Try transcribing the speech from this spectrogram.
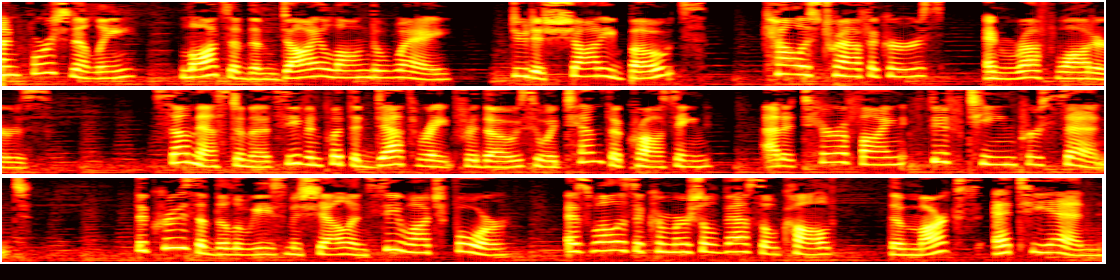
Unfortunately, lots of them die along the way due to shoddy boats, callous traffickers, and rough waters. Some estimates even put the death rate for those who attempt the crossing at a terrifying 15%. The crews of the Louise Michel and Sea-Watch 4, as well as a commercial vessel called the Maersk Etienne,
